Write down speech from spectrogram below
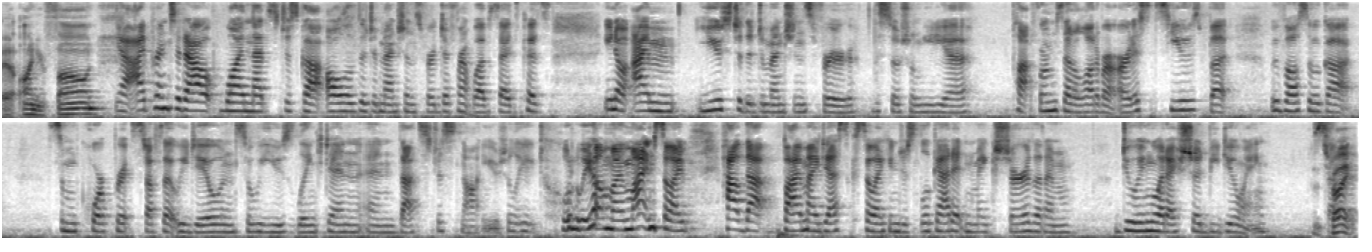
uh, on your phone. Yeah, I printed out one that's just got all of the dimensions for different websites because, you know, I'm used to the dimensions for the social media platforms that a lot of our artists use, but we've also got some corporate stuff that we do, and so we use LinkedIn, and that's just not usually totally on my mind. So I have that by my desk so I can just look at it and make sure that I'm doing what I should be doing. That's So- right.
